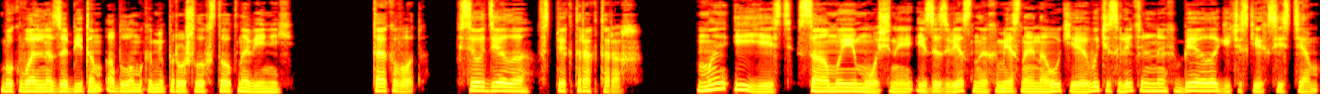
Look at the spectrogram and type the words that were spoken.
буквально забитом обломками прошлых столкновений. Так вот, все дело в спектракторах. Мы и есть самые мощные из известных местной науке вычислительных биологических систем.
